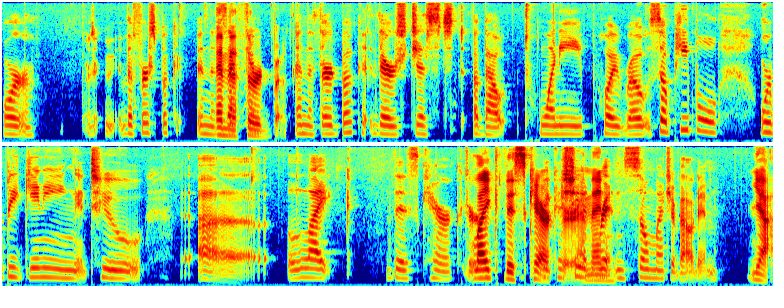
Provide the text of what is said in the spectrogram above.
or the first book and the and the third book. and the third book, there's just about twenty Poirot. So people were beginning to uh, like this character, Like this character, because she had and then written so much about him. yeah,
